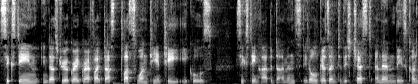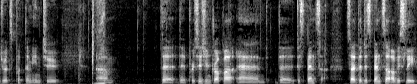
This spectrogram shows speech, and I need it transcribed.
16 industrial grade graphite dust plus 1 TNT equals 16 hyper diamonds. It all goes into this chest, and then these conduits put them into um, the, the precision dropper and the dispenser. So the dispenser, obviously,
